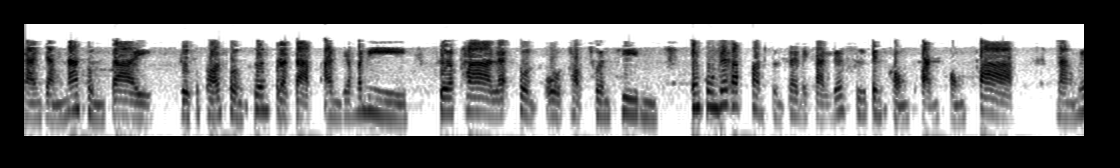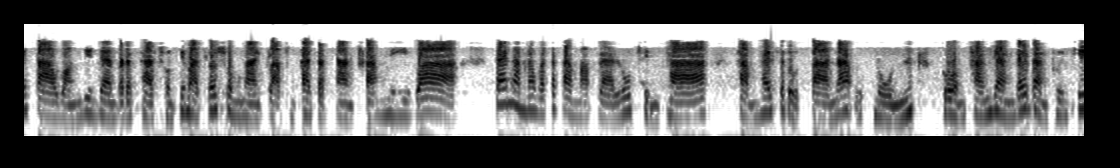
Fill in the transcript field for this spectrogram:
งานอย่างน่าสนใจ โดยเฉพาะโซนเครื่องประดับอัญมณี เสื้อผ้าและโซนโอท็อปชวนชิม ยังคงได้รับความสนใจในการเลือกซื้อเป็นของขวัญของฝากนางเมตตาหวังยืนยันประชาชนที่มาเที่ยวชมงานกล่าวถึงการจัดงานครั้งนี้ว่า ได้นำนวัตกรรมมาแปลรูปสินค้าทำให้สะดุดตาหน้าอุดหนุน รวมทั้งยังได้แบ่งพื้นที่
